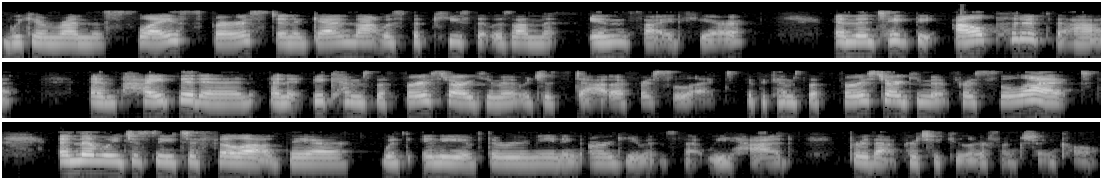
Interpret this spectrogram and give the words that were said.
we can run the slice first. And again, that was the piece that was on the inside here and then take the output of that and pipe it in, and it becomes the first argument, which is data for select. It becomes the first argument for select, and then we just need to fill out there with any of the remaining arguments that we had for that particular function call.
